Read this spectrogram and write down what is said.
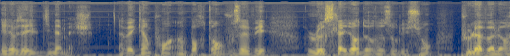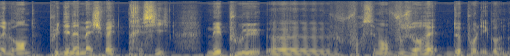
et là vous avez le Dynamesh. Avec un point important, vous avez le slider de résolution. Plus la valeur est grande, plus Dynamesh va être précis, mais plus euh, forcément vous aurez de polygones.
